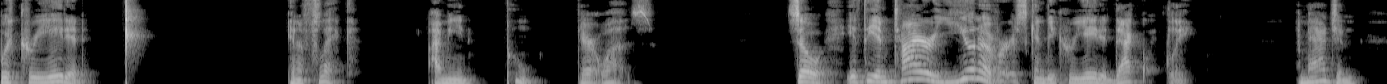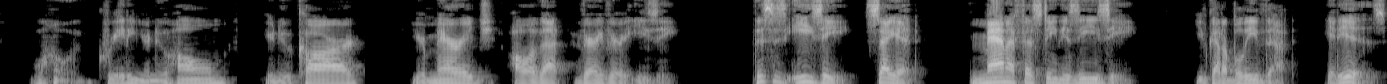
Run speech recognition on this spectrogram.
was created in a flick. I mean, boom, there it was. So, if the entire universe can be created that quickly, imagine creating your new home, your new car, your marriage, all of that very, very easy. This is easy. Say it. Manifesting is easy. You've got to believe that. It is.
